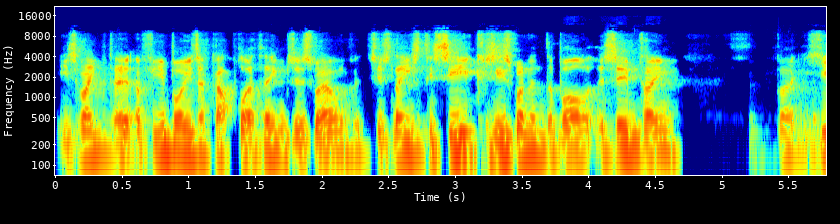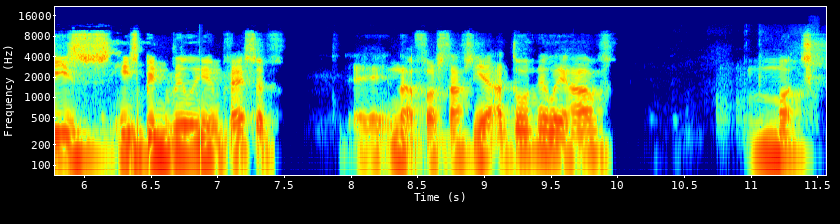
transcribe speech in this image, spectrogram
He's wiped out a few boys a couple of times as well, which is nice to see because he's winning the ball at the same time. But he's he's been really impressive uh, in that first half. So yeah, I don't really have much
